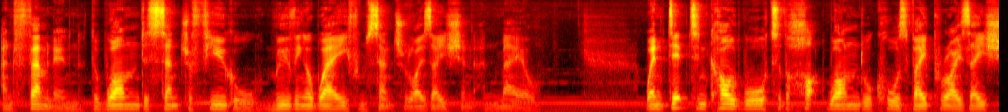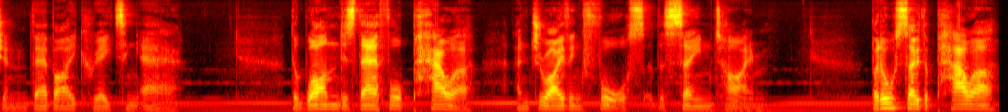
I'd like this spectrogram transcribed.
and feminine, the wand is centrifugal, moving away from centralization and male. When dipped in cold water, the hot wand will cause vaporization, thereby creating air. The wand is therefore power and driving force at the same time, but also the power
